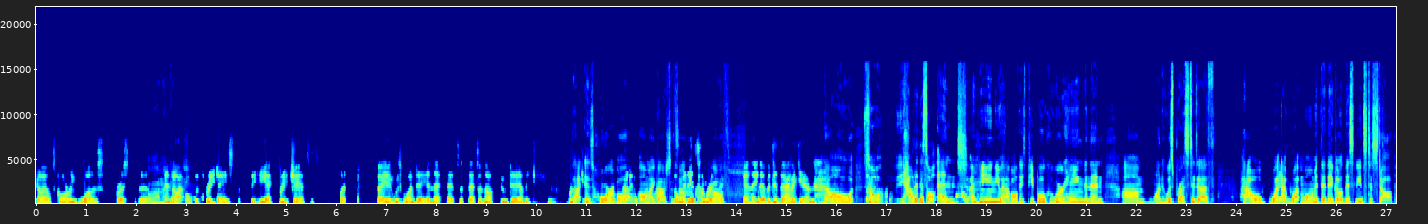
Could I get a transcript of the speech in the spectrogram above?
Giles Corey was pressed to death, Oh, and gosh. not over three days. He had three chances, but uh, it was one day, and that that's that's enough to damage. Your That horrible. Oh my gosh. That Oh, sounds, it is horrific. Oh, And they never did that again. no. So, how did this all end? I mean, you have all these people who were hanged, and then um, one who was pressed to death. How? What? At what moment did they go? This needs to stop.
